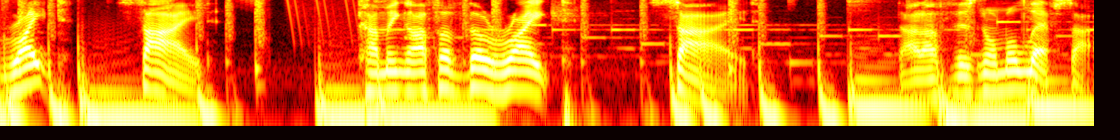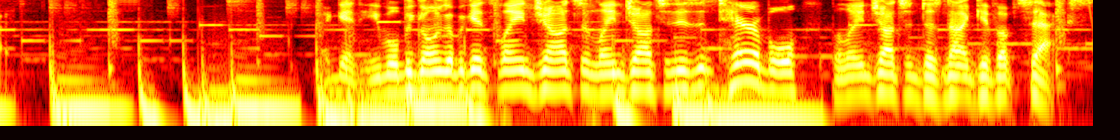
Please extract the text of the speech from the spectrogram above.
right side coming off of the right side. not off of his normal left side. Again, he will be going up against Lane Johnson. Lane Johnson isn't terrible, but Lane Johnson does not give up sacks.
